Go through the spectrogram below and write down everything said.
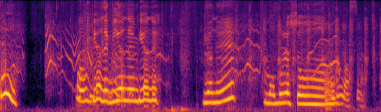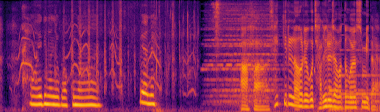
어머. 어, 미안해, 미안해, 미안해. 미안해. 어머, 몰랐어. 방금 나왔어. 어, 애기 낳으려고 왔구나. 미안해. 아하, 새끼를 낳으려고 자리를 잡았던 거였습니다.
